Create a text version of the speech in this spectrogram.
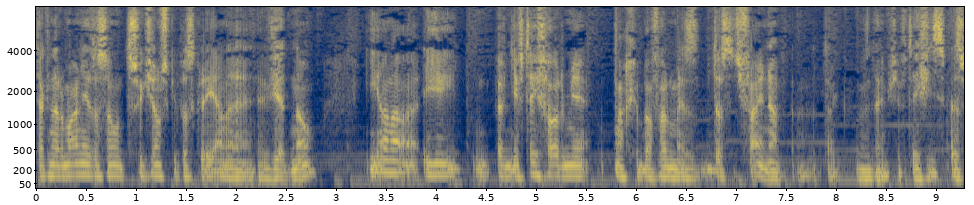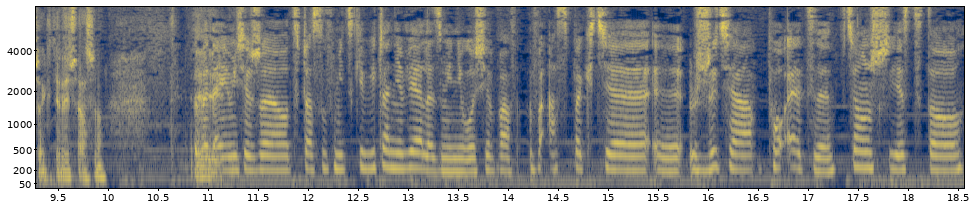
tak normalnie to są trzy książki posklejane w jedną i ona, i pewnie w tej formie, a chyba forma jest dosyć fajna, tak wydaje mi się w tej chwili z perspektywy czasu. To Wydaje mi się, że od czasów Mickiewicza niewiele zmieniło się w, w aspekcie y, życia poety. Wciąż jest to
